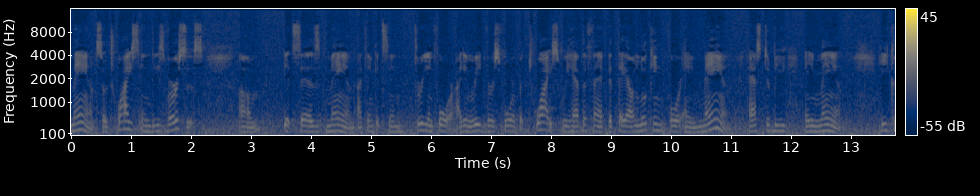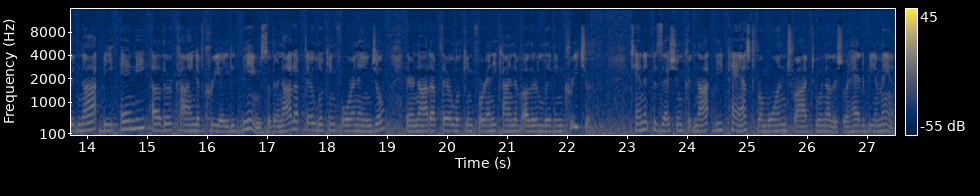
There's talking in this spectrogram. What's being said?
man. So, twice in these verses, um, it says man. I think it's in 3 and 4. I didn't read verse 4, but twice we have the fact that they are looking for a man. Has to be a man. He could not be any other kind of created being. So they're not up there looking for an angel. They're not up there looking for any kind of other living creature tenant possession could not be passed from one tribe to another, so it had to be a man.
